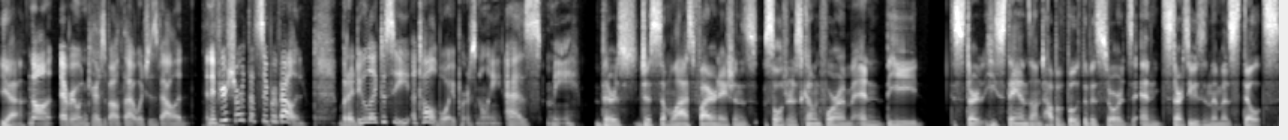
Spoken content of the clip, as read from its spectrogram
Yeah. Not everyone cares about that, which is valid. And if you're short, that's super valid. But I do like to see a tall boy personally as me. there's just some last Fire Nations soldiers coming for him, and he start he stands on top of both of his swords and starts using them as stilts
